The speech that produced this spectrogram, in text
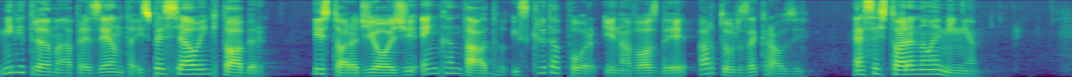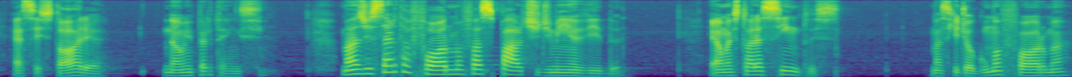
Minitrama apresenta especial Inktober. História de hoje, Encantado, escrita por e na voz de Arthur Z. Krause. Essa história não é minha. Essa história não me pertence. Mas de certa forma faz parte de minha vida. É uma história simples, mas que de alguma forma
